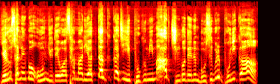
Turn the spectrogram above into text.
예루살렘과 온 유대와 사마리아 땅 끝까지 이 복음이 막 증거되는 모습을 보니까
